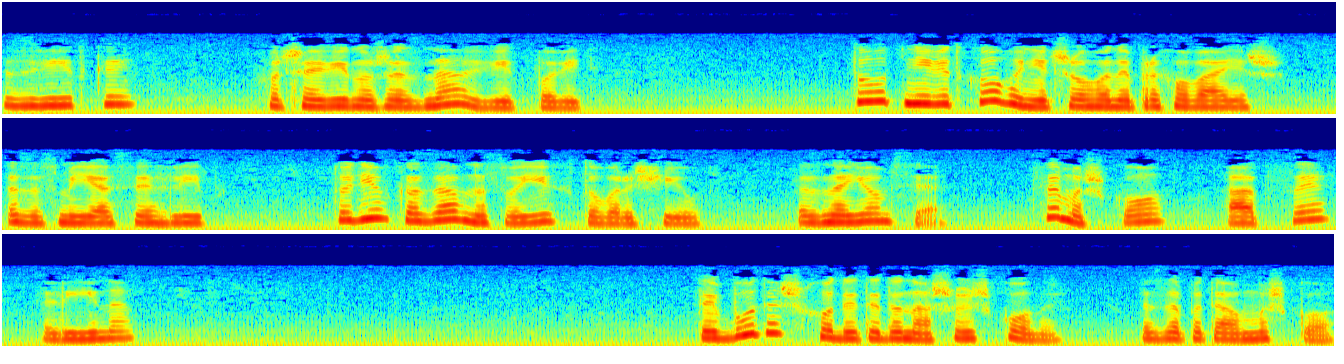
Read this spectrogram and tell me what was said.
Звідки? Хоча він уже знав відповідь. Тут ні від кого нічого не приховаєш, засміявся Гліб. Тоді вказав на своїх товаришів. Знайомся, це Мишко, а це Ліна. Ти будеш ходити до нашої школи? Запитав Мишко.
